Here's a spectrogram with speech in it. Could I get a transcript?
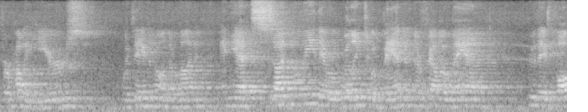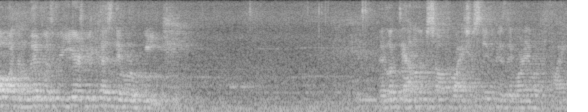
for probably years with David on the run, and yet suddenly they were willing to abandon their fellow man who they fought with and lived with for years because they were weak. They looked down on themselves righteously because they weren't able to fight,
